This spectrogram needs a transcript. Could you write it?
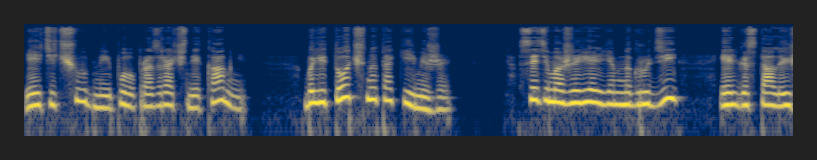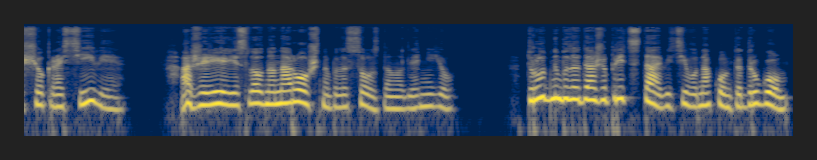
И эти чудные полупрозрачные камни были точно такими же. С этим ожерельем на груди — Эльга стала еще красивее. Ожерелье словно нарочно было создано для нее. Трудно было даже представить его на ком-то другом.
